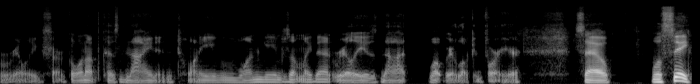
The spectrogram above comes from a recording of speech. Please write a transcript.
really start going up because nine and 21 games, something like that, really is not what we're looking for here. So we'll see.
